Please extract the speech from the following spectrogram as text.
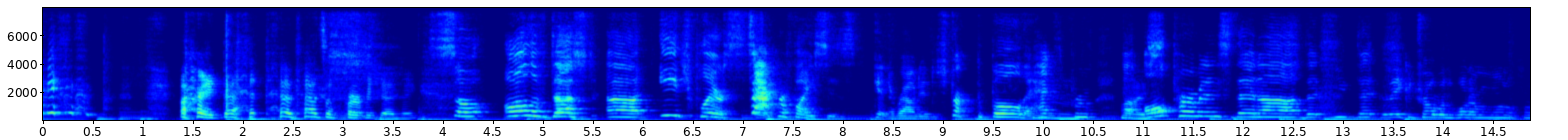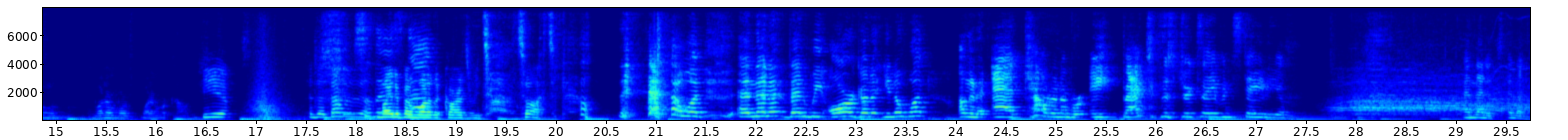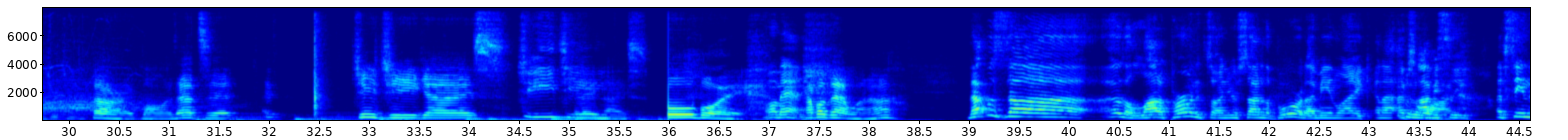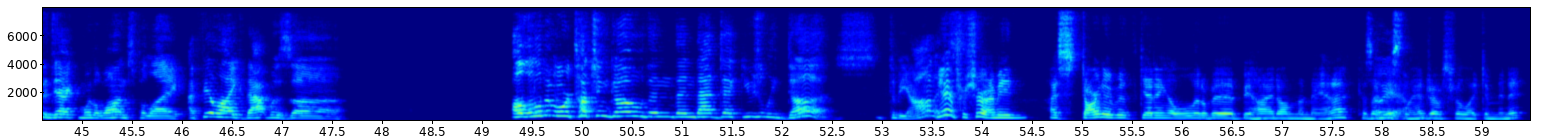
All right, that, that's a perfect ending. so all of Dust, uh, each player sacrifices getting around indestructible, the hexproof, uh, nice. all permanents that uh that you, that they control with one or more one or more one or more colors. Yep. That, that was, So might have been one of that. the cards we t- talked about. What- and then then we are gonna you know what i'm gonna add counter number eight back to the strixhaven stadium and then it's and then it's your turn All right, baller. That's it. GG, guys. gg Very nice. Oh boy. oh man How about that one, huh? that was uh that was a lot of permanents on your side of the board i mean like and I, I've was a lot. obviously i've seen the deck more than once but like i feel like that was uh a little bit more touch and go than than that deck usually does to be honest Yeah, for sure. I mean, I started with getting a little bit behind on the mana because I Oh, missed yeah. land drops for like a minute.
